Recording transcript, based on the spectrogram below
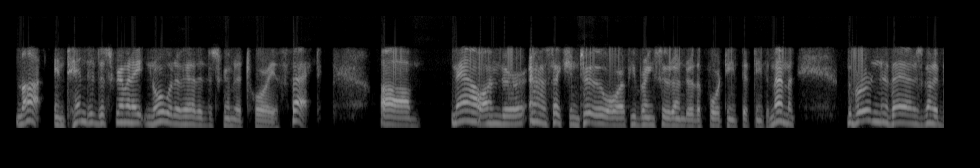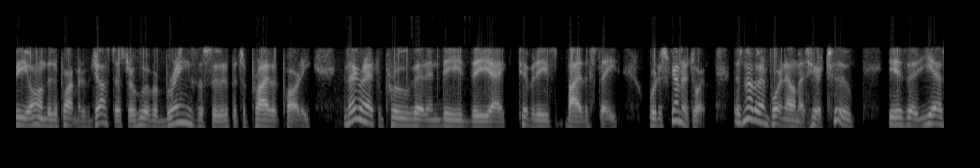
not intended to discriminate, nor would have had a discriminatory effect. Um, now, under Section 2, or if you bring suit under the 14th, 15th Amendment, the burden then is going to be on the Department of Justice or whoever brings the suit if it's a private party. And they're going to have to prove that indeed the activities by the state were discriminatory. There's another important element here, too, is that yes,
